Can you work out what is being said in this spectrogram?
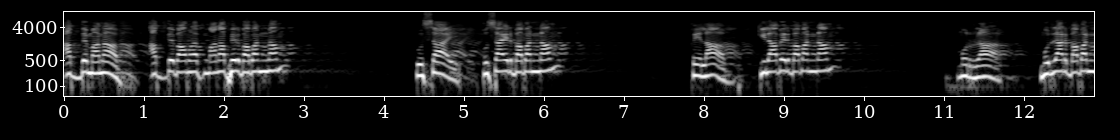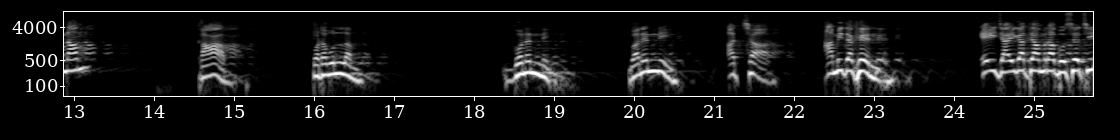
আব্দে মানাফ। আব্দে মানাফের বাবার নাম? কুসাই। কুসাইয়ের বাবার নাম? কেলাব। কিলাবের বাবার নাম? মুর্রা। মুর্রার বাবার নাম কাব। কটা বললাম। গনেননি গণেননি? আচ্ছা আমি দেখেন, এই জায়গাতে আমরা বসেছি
